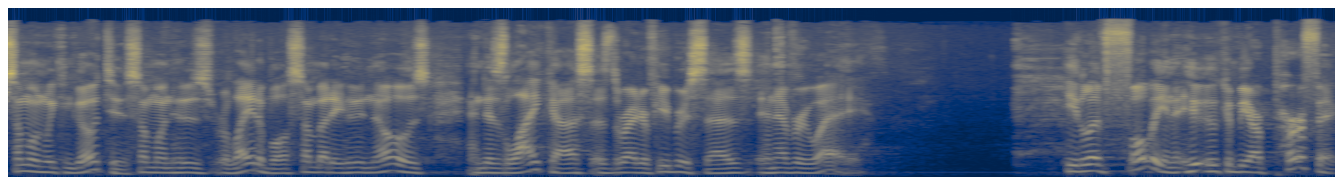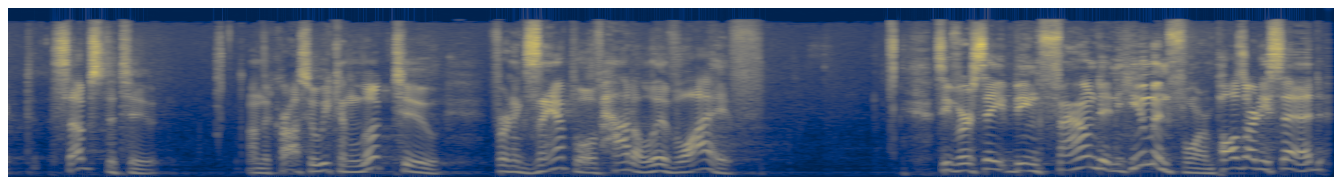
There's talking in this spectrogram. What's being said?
someone we can go to, someone who's relatable, somebody who knows and is like us, as the writer of Hebrews says, in every way. He lived fully in it, who can be our perfect substitute on the cross, who we can look to for an example of how to live life. See, verse 8, being found in human form. Paul's already said,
